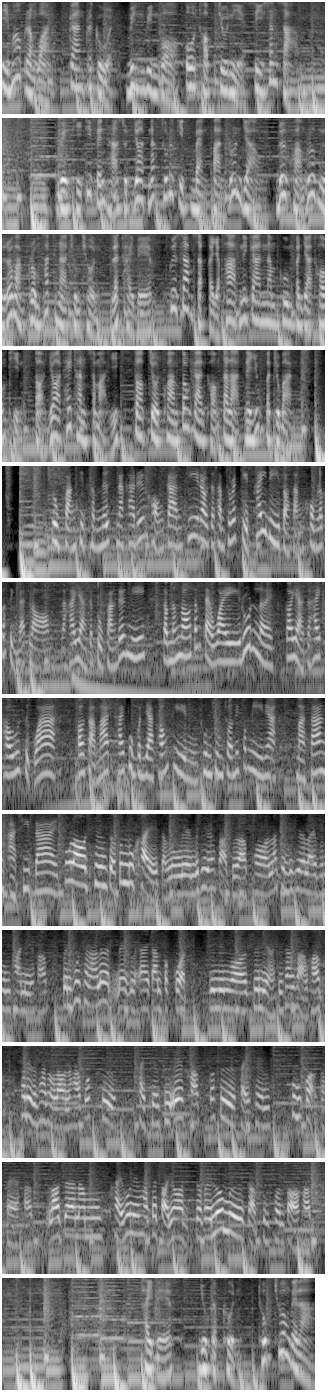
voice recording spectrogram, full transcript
ธีมอบรางวัล การประกวดวินวินวอร์โอท็อปจูเนียร์ซีซั่น3เวทีที่เฟ้นหาสุดยอดนักธุรกิจแบ่งปันรุ่นเยาว์ด้วยความร่วมมือระหว่างกรมพัฒนาชุมชน และไทยเบฟ เพื่อสร้างศักยภาพในการนำภูมิปัญญาท้องถิ่น ต่อยอดให้ทันสมัย ตอบโจทย์ความต้องการของตลาดในยุคปัจจุบัน ปลูกฝังจิตสำนึกนะคะ เรื่องของการที่เราจะทำธุรกิจให้ดีต่อสังคมแล้วก็สิ่งแวดล้อมนะคะ อยากจะปลูกฝังเรื่องนี้กับน้องๆ ตั้งแต่วัยรุ่นเลย ก็อยากจะให้เขารู้สึกว่าเขาสามารถใช้ภูมิปัญญาท้องถิ่น ทุนชุมชนที่เขามีเนี่ยมาสร้างอาชีพได้ พวกเราทีมเสือตุ้มลูกไข่จากโรงเรียนวิทยาศาสตร์จุฬาภรณราชวิทยาลัยปทุมธานีครับ เป็นผู้ชนะเลิศในรายการประกวดยูนินวอลจูเนียร์ซีซั่น3ครับผลิตภัณฑ์ของเรานะครับก็คือ ข่เค็ม PA ครับ ก็คือไข่เค็มคุ้มเกาะกาแฟครับ เราจะนำไข่พวกนี้นะครับไปต่อยอดจะไปร่วมมือกับชุมชนต่อครับ ไทยเบฟ อยู่กับคุณทุกช่วงเวลา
